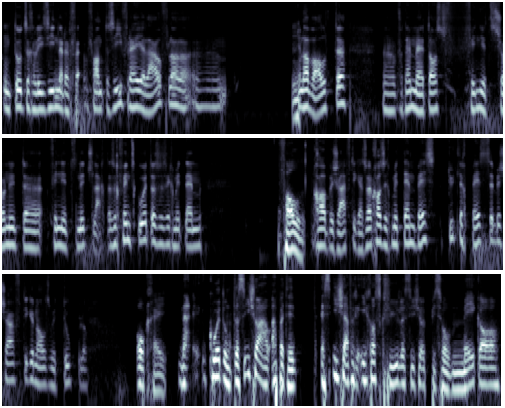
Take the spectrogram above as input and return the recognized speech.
und tut sich ein bisschen seiner fantasiefreien Lauf lassen, äh, ja. walten. Äh, von dem her, das finde ich jetzt schon nicht, äh, ich jetzt nicht schlecht. Also ich finde es gut, dass er sich mit dem Voll. Kann beschäftigen. Also er kann sich mit dem bess deutlich besser beschäftigen als mit Duplo. Okay. Nein, gut, und das ist ja auch, eben, es ist einfach, ich habe das Gefühl, es ist etwas, was mega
